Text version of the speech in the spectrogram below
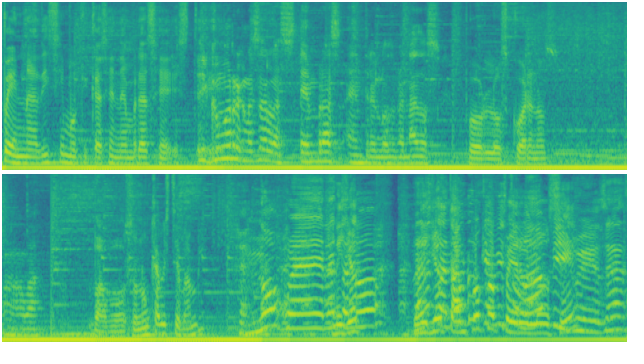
penadísimo que casen hembras este, ¿Y cómo reconoces a las hembras entre los venados? por los cuernos. Ah, va. Baboso, ¿nunca viste Bambi? No, güey, neta Ni yo- no. ni yo tampoco, pero lo Bambi, sé. güey, o sea,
